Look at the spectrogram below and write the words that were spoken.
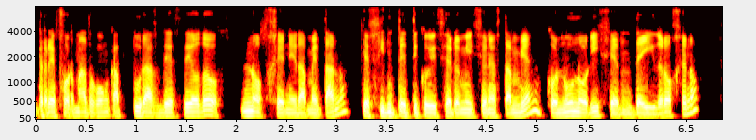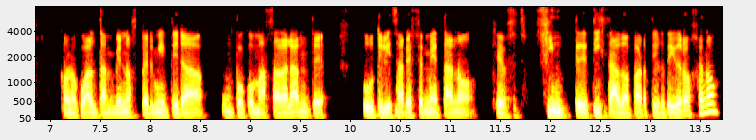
reformado con capturas de CO2 nos genera metano, que es sintético y cero emisiones también, con un origen de hidrógeno. con lo cual también nos permitirá un poco más adelante utilizar ese metano que es sintetizado a partir de hidrógeno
